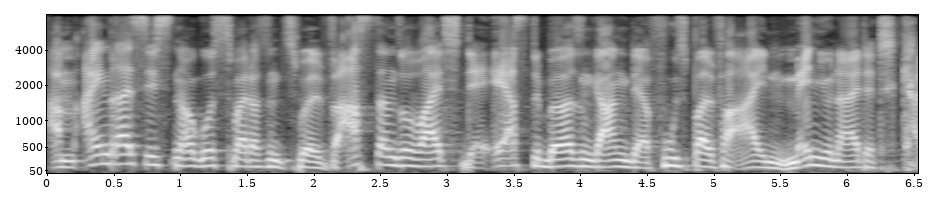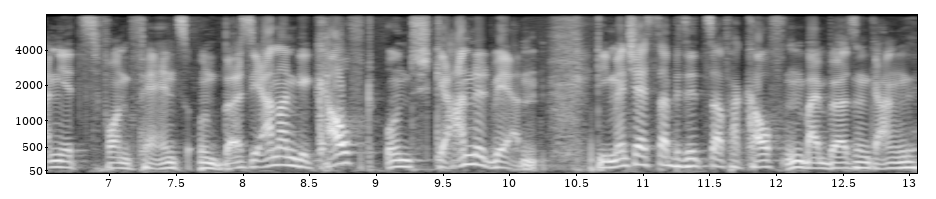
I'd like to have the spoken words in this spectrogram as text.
Am 31. August 2012 war es dann soweit. Der erste Börsengang der Fußballverein Man United kann jetzt von Fans und Börsianern gekauft und gehandelt werden. Die Manchester-Besitzer verkauften beim Börsengang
